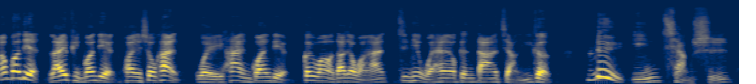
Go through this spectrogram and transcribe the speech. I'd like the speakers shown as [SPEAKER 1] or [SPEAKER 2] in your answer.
[SPEAKER 1] 想要观点来品观点，欢迎收看伟汉观点。各位网友，大家晚安。今天伟汉要跟大家讲一个绿营抢食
